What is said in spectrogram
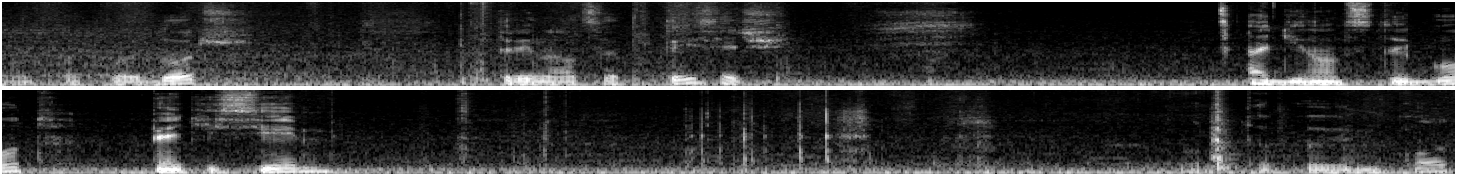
Вот такой Dodge. 13 тысяч. 11 год. 5,7. Вот такой вин-код.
